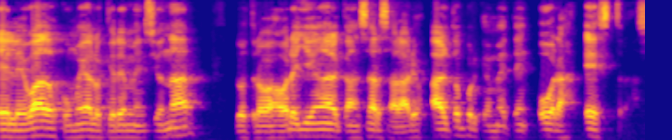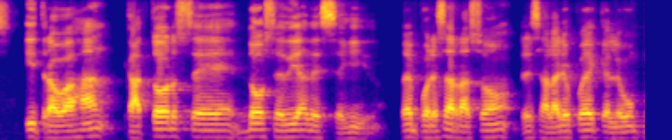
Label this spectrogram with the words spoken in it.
elevados como ella lo quiere mencionar, los trabajadores llegan a alcanzar salarios altos porque meten horas extras y trabajan 14, 12 días de seguido. Entonces, por esa razón, el salario puede que le un,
